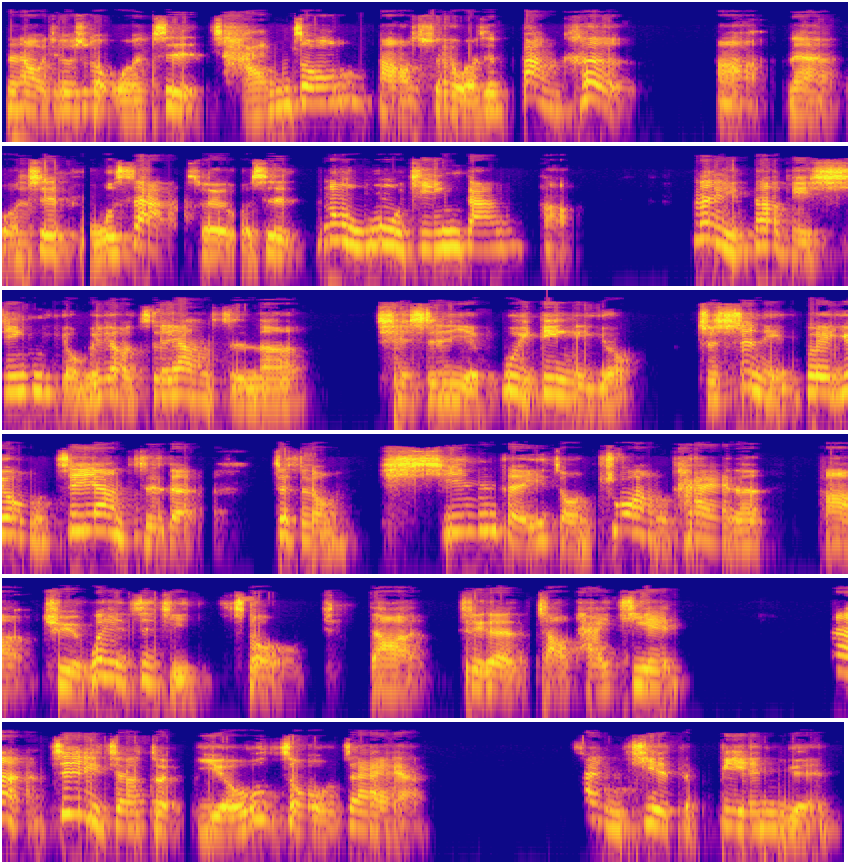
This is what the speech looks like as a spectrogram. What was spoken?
那我就说我是禅宗啊，所以我是棒喝啊。那我是菩萨，所以我是怒目金刚啊。那你到底心有没有这样子呢？其实也不一定有。只是你会用这样子的这种新的一种状态呢，啊，去为自己走啊，这个找台阶。那这叫做游走在啊犯界的边缘。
